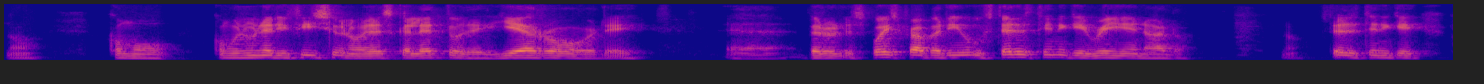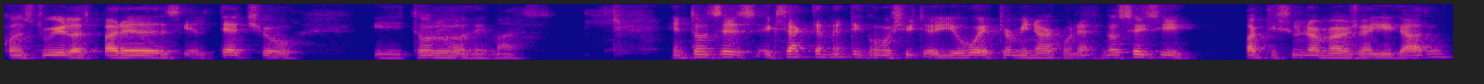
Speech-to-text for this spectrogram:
¿no? Como, como en un edificio, ¿no? El esqueleto de hierro o de... Eh, pero después Prabhupada dijo, ustedes tienen que rellenarlo, ¿no? Ustedes tienen que construir las paredes y el techo y todo lo demás. Entonces, exactamente como yo voy a terminar con eso. No sé si Bhaktisundar Maharaj ha llegado.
